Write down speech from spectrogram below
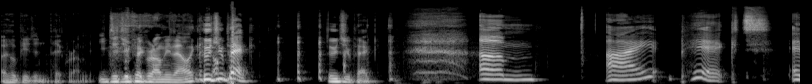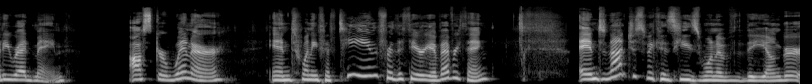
I hope you didn't pick Rami. Did you pick Rami Malek? Who'd you pick? Who'd you pick? um, I picked Eddie Redmayne, Oscar winner in 2015 for The Theory of Everything, and not just because he's one of the younger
